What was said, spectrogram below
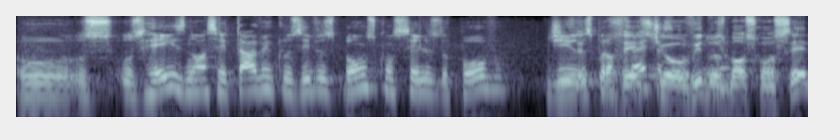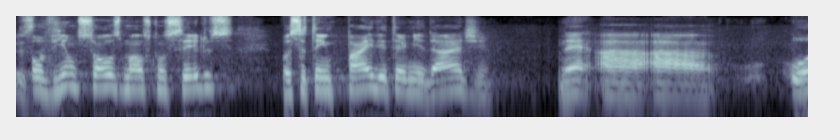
os, os reis não aceitavam, inclusive, os bons conselhos do povo, de, dos profetas. Vocês tinham ouvido os maus conselhos? ouviam só os maus conselhos. Você tem pai de eternidade, né? A, a, o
